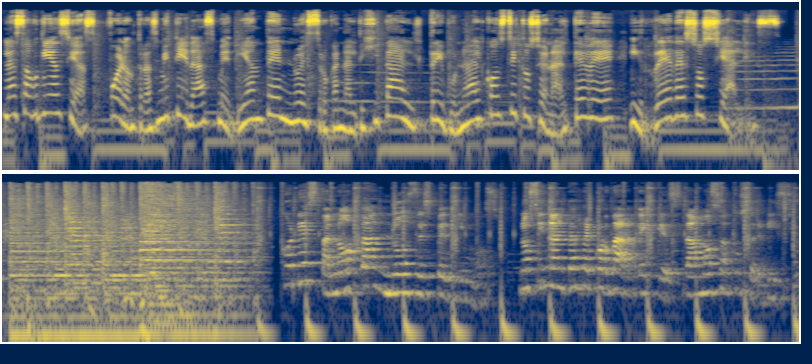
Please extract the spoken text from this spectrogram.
Las audiencias fueron transmitidas mediante nuestro canal digital, Tribunal Constitucional TV y redes sociales. esta nota nos despedimos, no sin antes recordarte que estamos a tu servicio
